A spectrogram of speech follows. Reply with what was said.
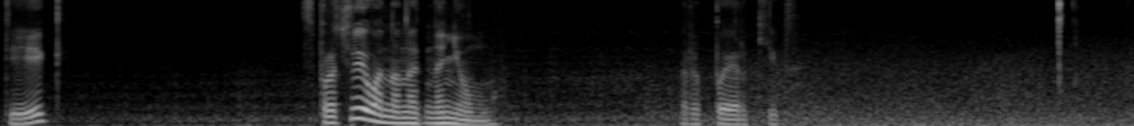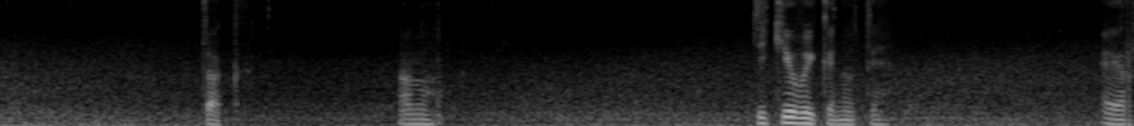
Так. Спрацює вона на, на ньому. Kit. Так. Ану. Тільки викинути. R.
